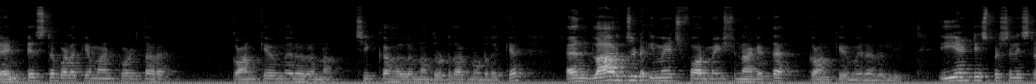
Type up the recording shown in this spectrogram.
ಡೆಂಟಿಸ್ಟ್ ಬಳಕೆ ಮಾಡ್ಕೊಳ್ತಾರೆ ಕಾನ್ಕೇವ್ ಮಿರರ್ ಅನ್ನ. ಚಿಕ್ಕ ಹಲ್ಲನ್ನ ದೊಡ್ಡದಾಗಿ ನೋಡೋದಕ್ಕೆ ಎನ್ಲಾರ್ಜ್ಡ್ ಇಮೇಜ್ ಫಾರ್ಮೇಷನ್ ಆಗುತ್ತೆ ಕಾನ್ಕೇವ್ ಮಿರರ್ ಅಲ್ಲಿ. E N T specialist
